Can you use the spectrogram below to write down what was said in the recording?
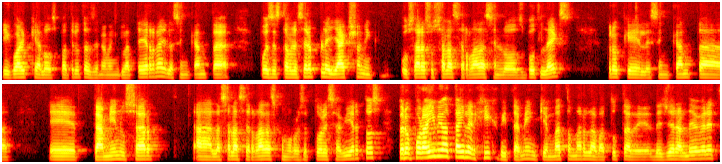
igual que a los Patriotas de Nueva Inglaterra, y les encanta pues establecer play action y usar a sus alas cerradas en los bootlegs. Creo que les encanta eh, también usar a las alas cerradas como receptores abiertos, pero por ahí veo a Tyler Higby también, quien va a tomar la batuta de, Gerald Everett.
